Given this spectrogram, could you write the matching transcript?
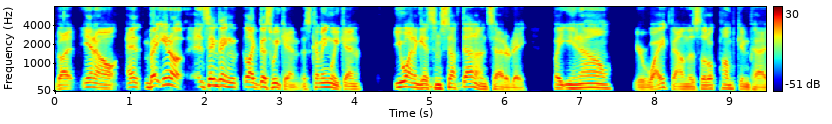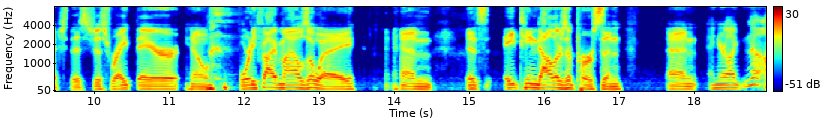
but you know, and but you know, same thing like this weekend, this coming weekend, you want to get some stuff done on Saturday, but you know, your wife found this little pumpkin patch that's just right there, you know, 45 miles away, and it's $18 a person. And and you're like, no,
